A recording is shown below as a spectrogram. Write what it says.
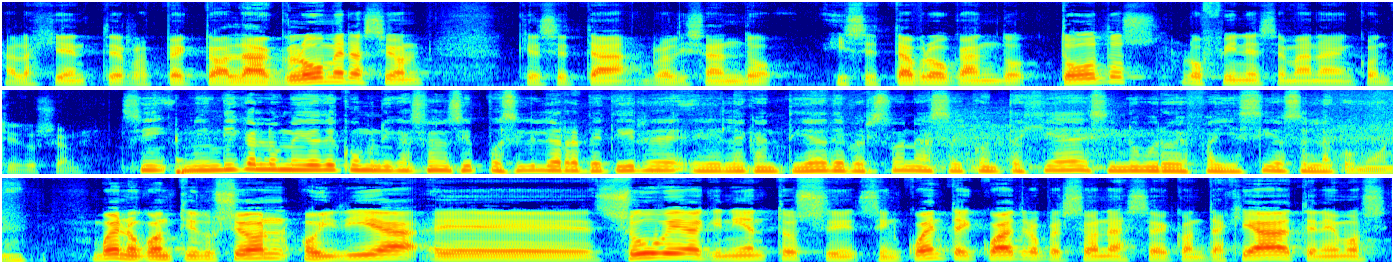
a la gente respecto a la aglomeración que se está realizando y se está provocando todos los fines de semana en Constitución. Sí, me indican los medios de comunicación si es posible repetir eh, la cantidad de personas eh, contagiadas y número de fallecidos en la comuna. Bueno, Constitución hoy día eh, sube a 554 personas contagiadas, tenemos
